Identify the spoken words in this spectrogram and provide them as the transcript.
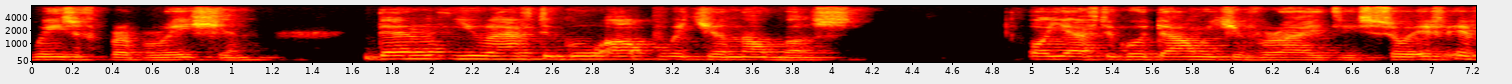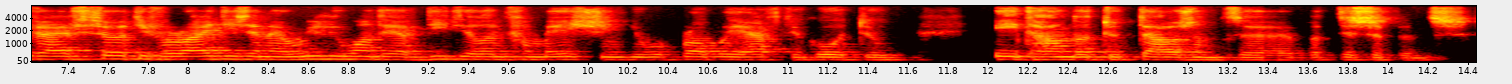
ways of preparation. Then you have to go up with your numbers or you have to go down with your varieties. So if, if I have 30 varieties and I really want to have detailed information, you will probably have to go to 800 to 1000 uh, participants.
